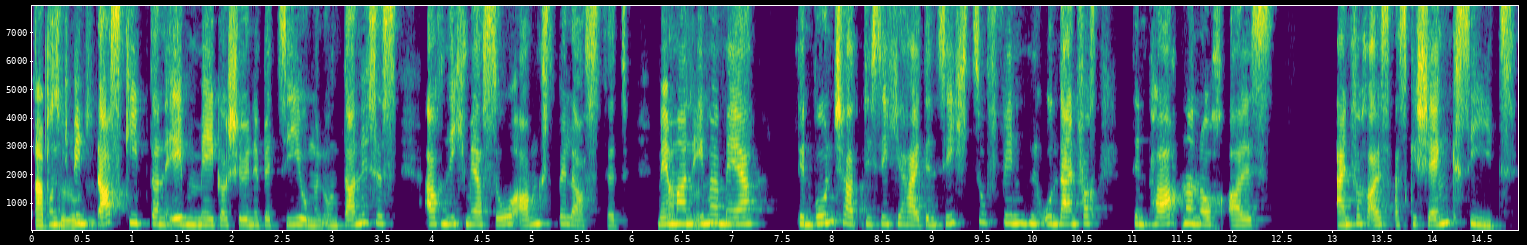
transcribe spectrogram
Absolut. Und ich finde, das gibt dann eben mega schöne Beziehungen. Und dann ist es auch nicht mehr so angstbelastet. Wenn Absolut. man immer mehr den Wunsch hat, die Sicherheit in sich zu finden und einfach den Partner noch als, einfach als, als Geschenk sieht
